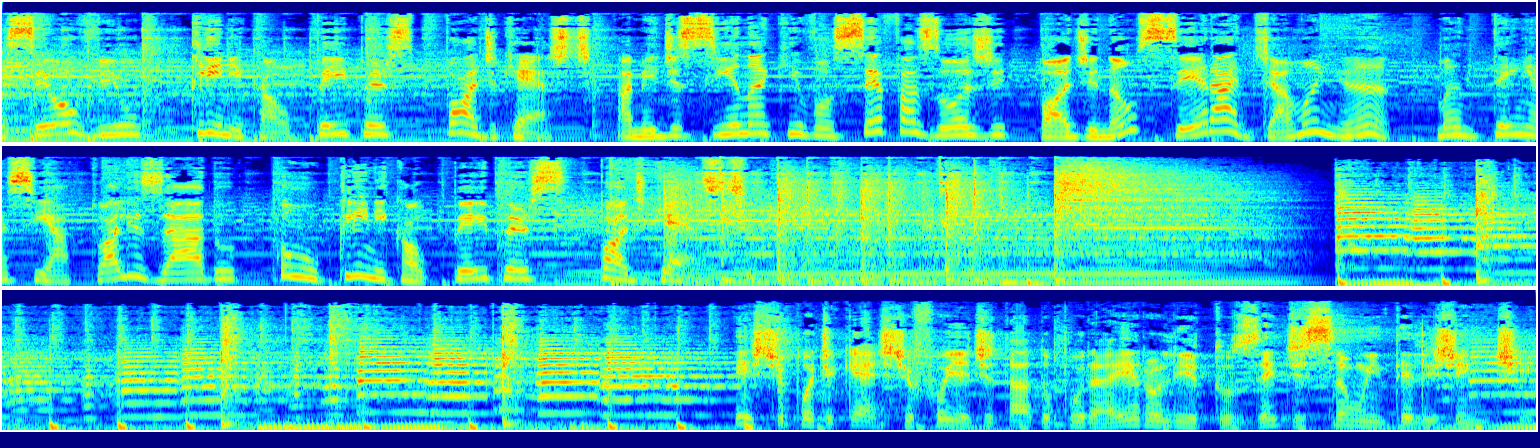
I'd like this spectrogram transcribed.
Você ouviu Clinical Papers Podcast. A medicina que você faz hoje pode não ser a de amanhã. Mantenha-se atualizado com o Clinical Papers Podcast. Este podcast foi editado por Aerolitos Edição Inteligente.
